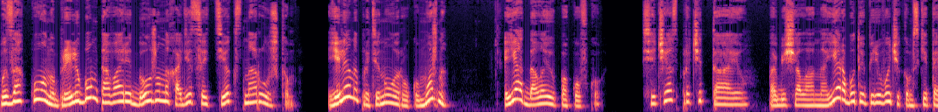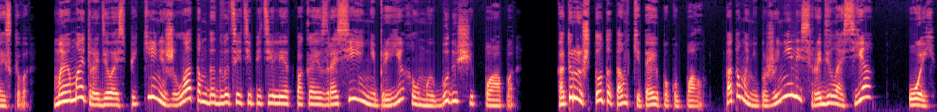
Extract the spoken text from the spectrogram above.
По закону при любом товаре должен находиться текст на русском. Елена протянула руку. «Можно?» Я отдала ей упаковку. «Сейчас прочитаю», — пообещала она. «Я работаю переводчиком с китайского. Моя мать родилась в Пекине, жила там до 25 лет, пока из России не приехал мой будущий папа, который что-то там в Китае покупал. Потом они поженились, родилась я. Ой!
